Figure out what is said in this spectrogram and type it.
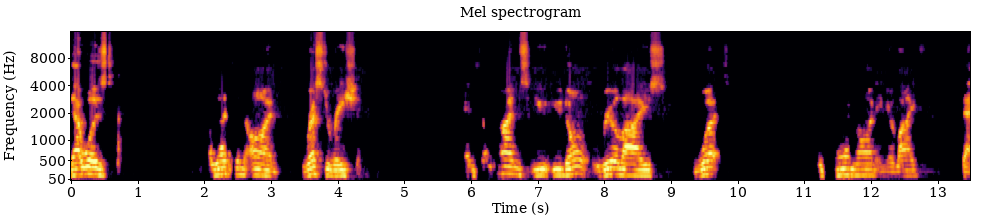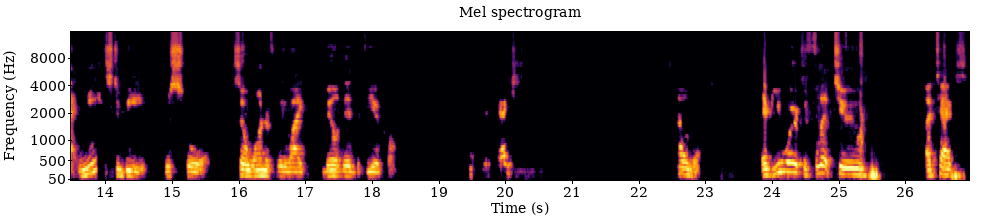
that was a lesson on restoration. And sometimes you, you don't realize what is going on in your life that needs to be restored so wonderfully, like Bill did the vehicle. The text tells us if you were to flip to a text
